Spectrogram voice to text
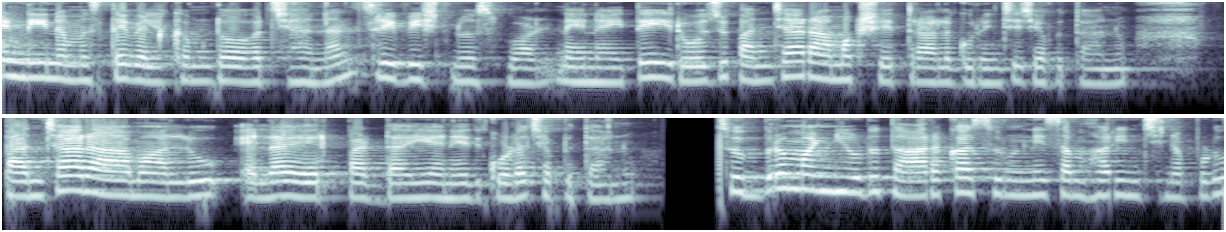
అండి నమస్తే welcome to our channel Sri Vishnu's world. నేనైతే ఈరోజు పంచారామ క్షేత్రాల గురించి చెబుతాను. పంచారామాలు ఎలా ఏర్పడ్డాయి అనేది కూడా చెబుతాను. సుబ్రహ్మణ్యుడు తారకాసురుణ్ణి సంహరించినప్పుడు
